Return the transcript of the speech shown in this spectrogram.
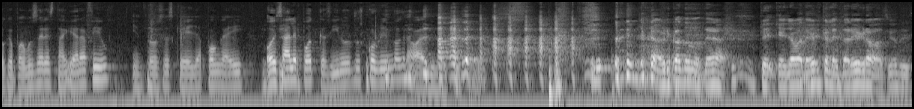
Lo que podemos hacer es taguear a Fiu y entonces que ella ponga ahí, hoy sale podcast y nosotros corriendo a grabar. a ver cuándo nos deja. Que, que ella maneje el calendario de grabaciones.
